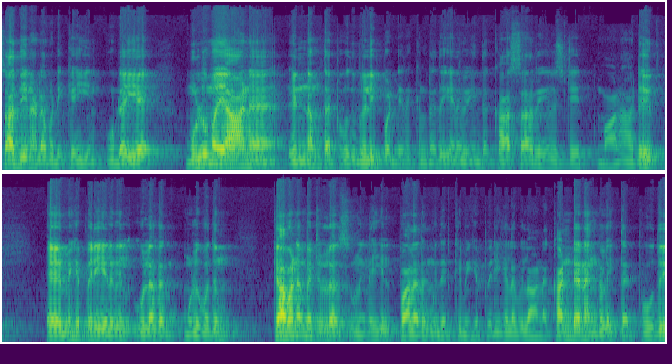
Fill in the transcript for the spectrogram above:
சதி நடவடிக்கையின் உடைய முழுமையான எண்ணம் தற்போது வெளிப்பட்டிருக்கின்றது. எனவே இந்த காசா ரியல் எஸ்டேட் மாநாடு மிகப்பெரிய அளவில் உலகம் முழுவதும் கவனம் பெற்றுள்ள சூழ்நிலையில் பலரும் இதற்கு மிகப்பெரிய அளவிலான கண்டனங்களை தற்போது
